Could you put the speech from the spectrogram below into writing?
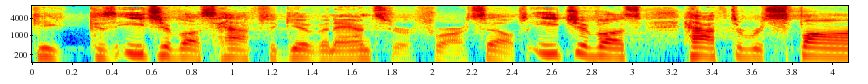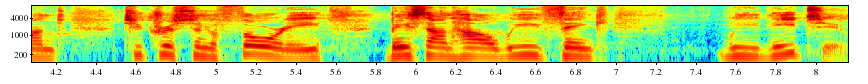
Because each of us have to give an answer for ourselves. Each of us have to respond to Christian authority based on how we think we need to,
